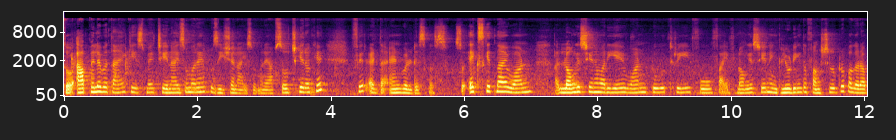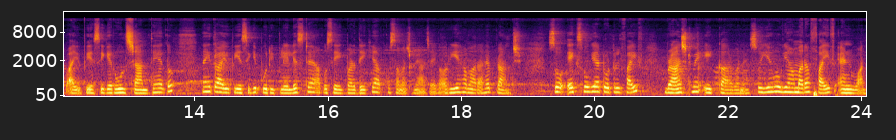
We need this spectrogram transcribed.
तो आप पहले बताएँ कि इसमें चेन आइसोमर है पोजीशन आइसोमर है। आप सोच के रखें फिर at the end will discuss so X कितना है? वन लॉन्गेस्ट चेन हमारी ये one two three four five longest chain including the functional group अगर आप आई के रूल्स जानते हैं तो। नहीं तो आई की पूरी प्ले है आप उसे एक बार देखिए आपको समझ में आ जाएगा। और ये हमारा है ब्रांच सो so, एक्स हो गया टोटल फाइव ब्रांच में एक कार्बन है। सो so, ये हो गया हमारा five and one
